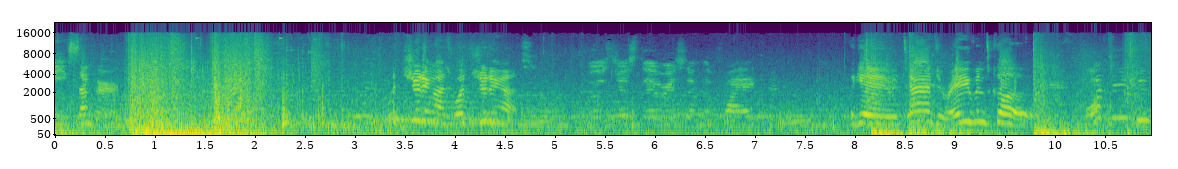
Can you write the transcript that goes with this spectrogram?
sunk her. What's shooting us? What's shooting us? It was just the rest of the fire cannon. Okay, return to Raven's Cove. What do you do?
